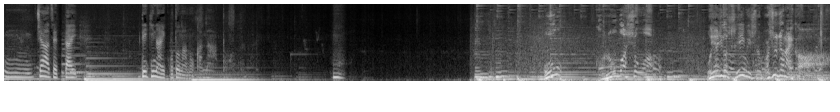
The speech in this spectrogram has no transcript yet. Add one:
うんじゃあ絶対できないことなのかなと。うんおこの場所は親父が整備した場所じゃないか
